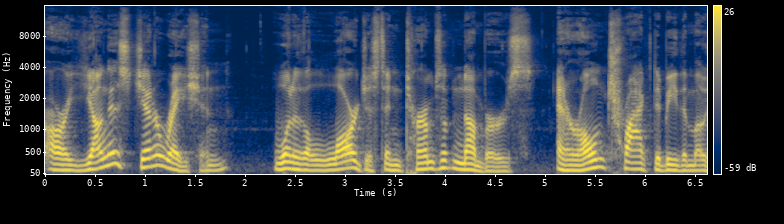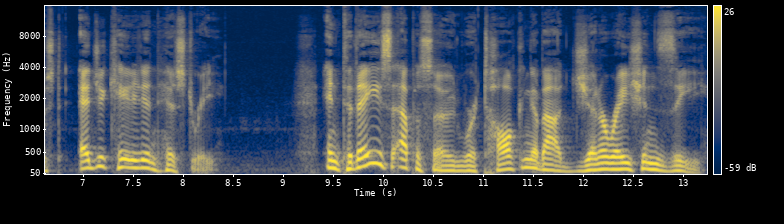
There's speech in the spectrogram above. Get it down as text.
our youngest generation, one of the largest in terms of numbers, and are on track to be the most educated in history. In today's episode, we're talking about Generation Z.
